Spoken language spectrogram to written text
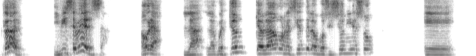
claro, y viceversa. Ahora, la, la, cuestión que hablábamos recién de la oposición y eso, eh,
